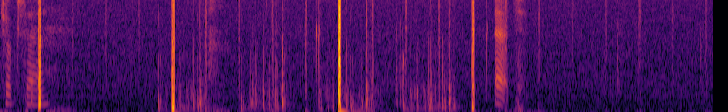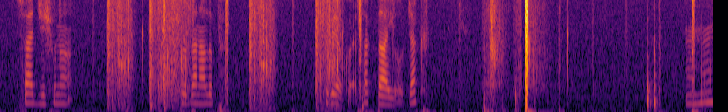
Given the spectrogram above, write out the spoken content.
Çok güzel. Evet. Sadece şunu şuradan alıp şuraya koyarsak daha iyi olacak. Hı hı.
